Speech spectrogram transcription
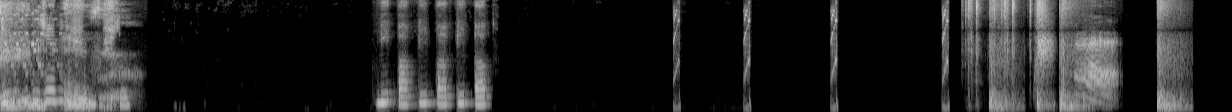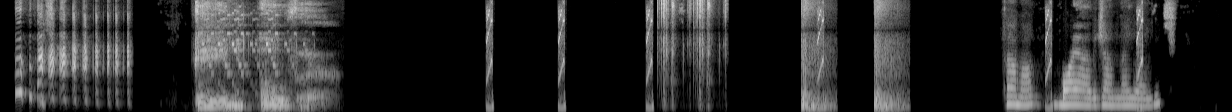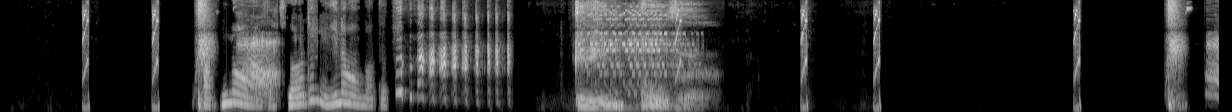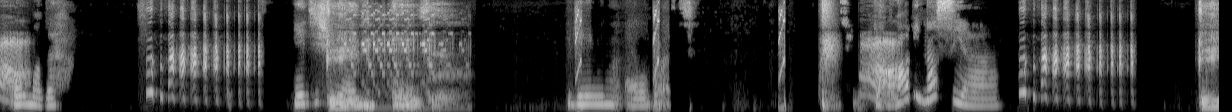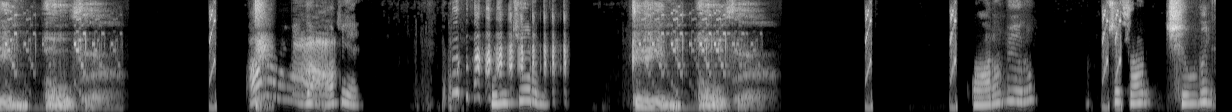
Geri gideceğini düşünmüştüm. Bip bap bip bap bip bap. Game over. Tamam. Bayağı bir canına geldik. Bak yine olmadı. Gördün mü? Yine olmadı. Game. Olmadı. Yetişmiyor. Over. Game over. Ya abi nasıl ya? Game over. Aa, ya abi. Unutuyorum. Game over. Bağıramıyorum. İşte şu an çıldır.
